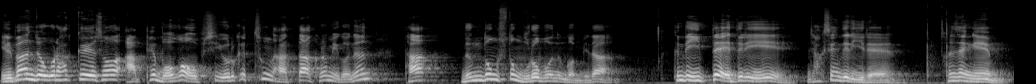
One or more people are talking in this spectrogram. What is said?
일반적으로 학교에서 앞에 뭐가 없이 이렇게 툭 나왔다. 그럼 이거는 다 능동수동 물어보는 겁니다. 근데 이때 애들이 이제 학생들이 이래. 선생님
